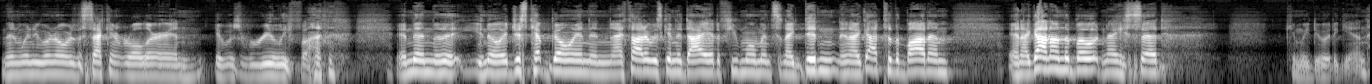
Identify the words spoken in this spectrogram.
And then when we went over the second roller, and it was really fun. and then the, you know, it just kept going, and I thought I was going to die at a few moments, and I didn't. And I got to the bottom, and I got on the boat, and I said, "Can we do it again?"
